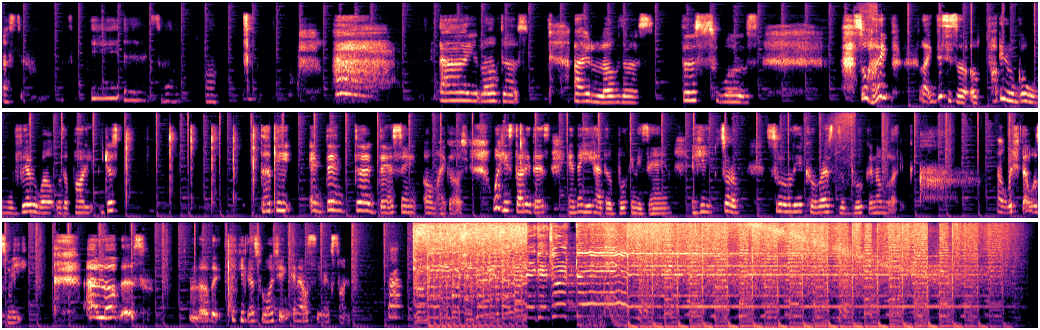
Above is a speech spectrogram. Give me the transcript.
do. EXO. I love this. I love this. This was so hype. Like this is a, a it will go very well with a party. Just that beat and then the dancing. Oh my gosh! When he started this, and then he had the book in his hand, and he sort of slowly caressed the book, and I'm like, I wish that was me. I love this. Love it. Thank you guys for watching, and I'll see you next time.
